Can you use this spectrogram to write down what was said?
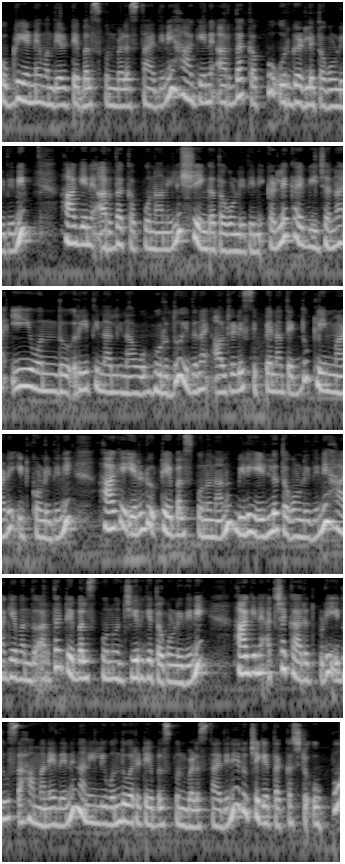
ಕೊಬ್ಬರಿ ಎಣ್ಣೆ ಒಂದು ಎರಡು ಟೇಬಲ್ ಸ್ಪೂನ್ ಬಳಸ್ತಾ ಇದ್ದೀನಿ. ಹಾಗೆಯೇ ಅರ್ಧ ಕಪ್ಪು ಉರ್ಗಡ್ಲೆ ತೊಗೊಂಡಿದ್ದೀನಿ. ಹಾಗೆಯೇ ಅರ್ಧ ಕಪ್ಪು ನಾನಿಲ್ಲಿ ಶೇಂಗಾ ತೊಗೊಂಡಿದ್ದೀನಿ. ಕಡಲೆಕಾಯಿ ಬೀಜನ ಈ ಒಂದು ರೀತಿನಲ್ಲಿ ನಾವು ಹುರಿದು ಇದನ್ನು ಆಲ್ರೆಡಿ ಸಿಪ್ಪೆನ ತೆಗೆದು ಕ್ಲೀನ್ ಮಾಡಿ ಇಟ್ಕೊಂಡಿದ್ದೀನಿ. ಹಾಗೆ ಎರಡು ಟೇಬಲ್ ಸ್ಪೂನು ನಾನು ಬಿಳಿ ಎಳ್ಳು ತೊಗೊಂಡಿದ್ದೀನಿ. ಹಾಗೆ ಒಂದು ಅರ್ಧ ಟೇಬಲ್ ಸ್ಪೂನು ಜೀರಿಗೆ ತೊಗೊಂಡಿದ್ದೀನಿ. ಹಾಗೆಯೇ ಅಚ್ಚ ಖಾರದ ಪುಡಿ, ಇದು ಸಹ ಮನೆದೇನೆ. ನಾನಿಲ್ಲಿ ಒಂದೂವರೆ ಟೇಬಲ್ ಸ್ಪೂನ್ ಬಳಸ್ತಾ ಇದ್ದೀನಿ. ರುಚಿಗೆ ತಕ್ಕಷ್ಟು ಉಪ್ಪು.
